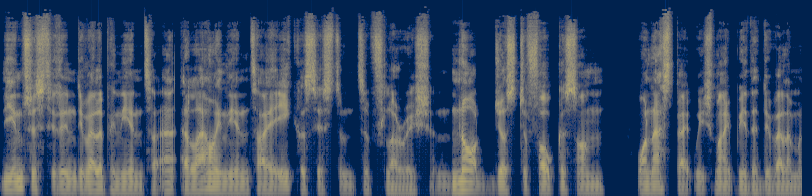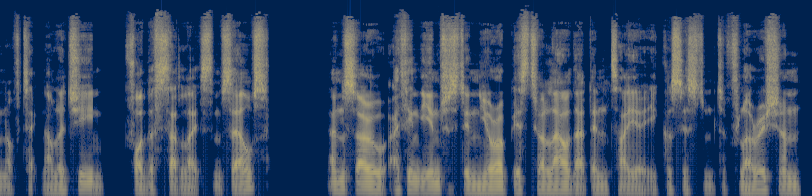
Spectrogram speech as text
the interest is in developing the entire, allowing the entire ecosystem to flourish and not just to focus on one aspect, which might be the development of technology for the satellites themselves. And so I think the interest in Europe is to allow that entire ecosystem to flourish. And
